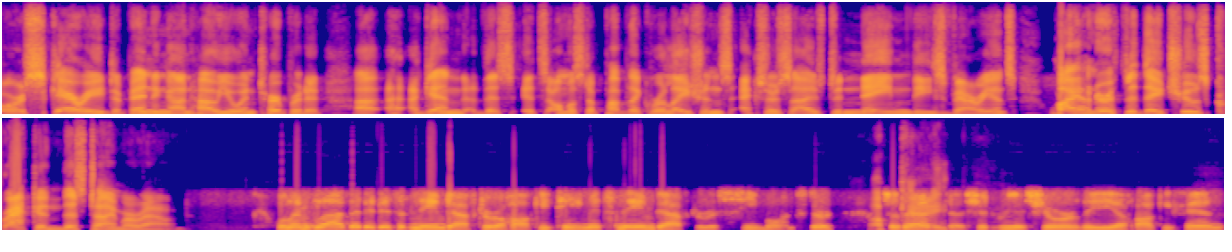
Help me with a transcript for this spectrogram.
or scary, depending on how you interpret it. Uh, again, this it's almost a public relations exercise to name these variants. Why on earth did they choose Kraken this time around? Well, I'm glad that it isn't named after a hockey team. It's named after a sea monster. Okay. So that uh, should reassure the uh, hockey fans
